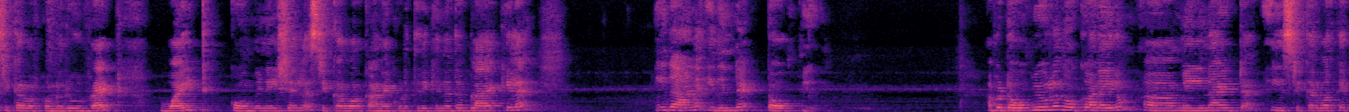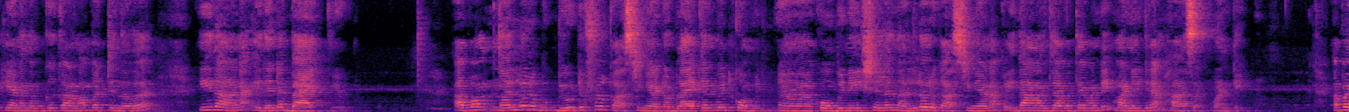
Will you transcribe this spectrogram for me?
സ്റ്റിക്കർ വർക്ക് ഉണ്ട്. ഒരു റെഡ് വൈറ്റ് കോമ്പിനേഷനിൽ സ്റ്റിക്കർ വർക്കാണ് കൊടുത്തിരിക്കുന്നത്. ബ്ലാക്കിൽ ഇതാണ് ഇതിന്റെ ടോപ്പ് വ്യൂ അപ്പോൾ ടോപ്പ് വ്യൂവിൽ നോക്കുകയാണെങ്കിലും മെയിനായിട്ട് ഈ സ്റ്റിക്കർ വർക്കൊക്കെയാണ് നമുക്ക് കാണാൻ പറ്റുന്നത്. ഇതാണ് ഇതിന്റെ ബാക്ക് വ്യൂ അപ്പം നല്ലൊരു ബ്യൂട്ടിഫുൾ കാസ്റ്റിംഗ് ആട്ടോ. ബ്ലാക്ക് ആൻഡ് വൈറ്റ് കോമ്പി കോമ്പിനേഷനിൽ നല്ലൊരു കാസ്റ്റിംഗ് ആണ്. അപ്പോൾ ഇതാണ് അഞ്ചാമത്തെ വണ്ടി മണിഗ്രാം ഹാസപ്പ് വണ്ടി. അപ്പോൾ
